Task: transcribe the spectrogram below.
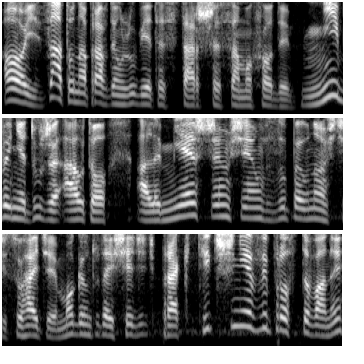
Oj, za to naprawdę lubię te starsze samochody. Niby nieduże auto, ale mieszczę się w zupełności. Słuchajcie, mogę tutaj siedzieć praktycznie wyprostowany,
